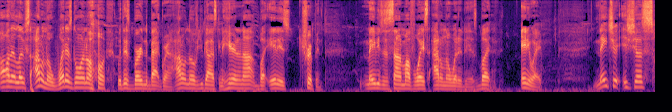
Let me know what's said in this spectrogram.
all that lovely stuff. I don't know what is going on with this bird in the background. I don't know if you guys can hear it or not, but it is tripping. Maybe it's the sound of my voice. I don't know what it is. But anyway, nature is just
